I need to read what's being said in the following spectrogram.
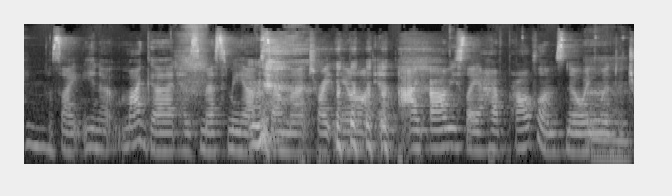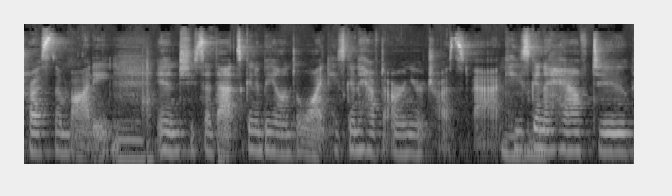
Hmm. It's like you know, my gut has messed me up so much right now, and I obviously I have problems knowing when to mm. trust somebody. Mm. And she said that's going to be on Dwight. He's going to have to earn your trust back. He's mm-hmm. going to have to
